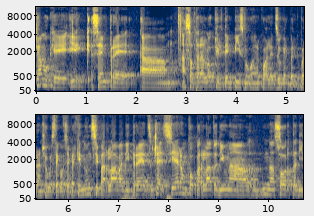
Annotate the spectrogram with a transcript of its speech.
Diciamo che sempre a, a, saltare all'occhio il tempismo con il quale Zuckerberg poi lancia queste cose, perché non si parlava di threads, cioè si era un po' parlato di una, una sorta di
